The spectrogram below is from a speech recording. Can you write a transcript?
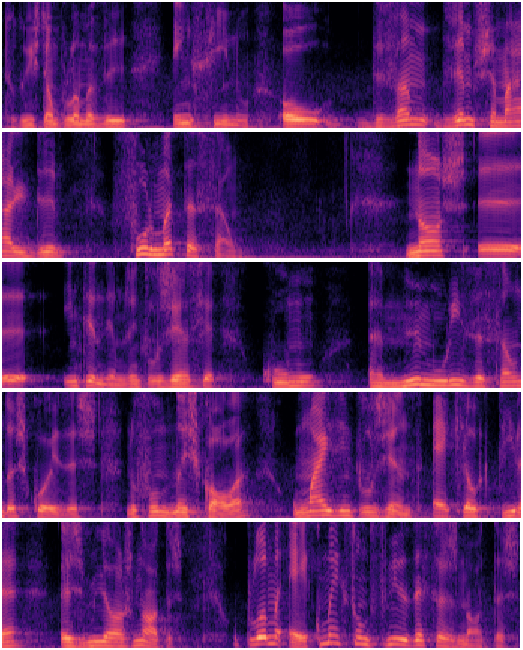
tudo isto é um problema de ensino, ou devamos, devemos chamar-lhe de formatação. Nós eh, entendemos a inteligência como a memorização das coisas. No fundo, na escola, o mais inteligente é aquele que tira as melhores notas. O problema é como é que são definidas essas notas?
